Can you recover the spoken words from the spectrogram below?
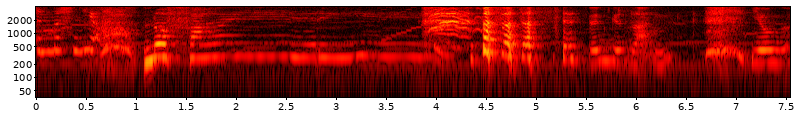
die müssen die auch. No fiery. Was war das denn für ein Gesang? Junge.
